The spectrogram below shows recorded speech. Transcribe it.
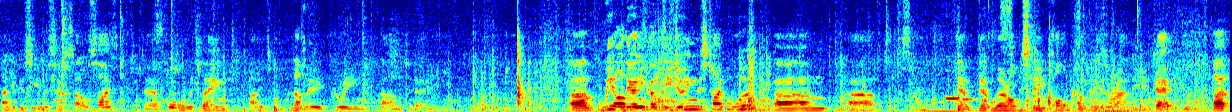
and you can see the six cell site. They're all reclaimed, and it's lovely green land today. Um, we are the only company doing this type of work. Um, uh, there, there were obviously coal companies around the UK, but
